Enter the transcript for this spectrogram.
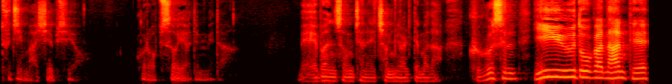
두지 마십시오. 그걸 없어야 됩니다. 매번 성찬에 참여할 때마다 그것을 이 의도가 나한테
